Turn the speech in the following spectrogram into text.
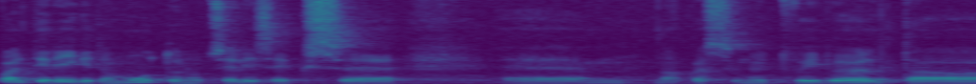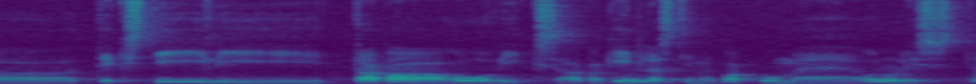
Balti riigid on muutunud selliseks äh, noh, kas nüüd võib öelda tekstiili tagahooviks, aga kindlasti me pakume olulist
